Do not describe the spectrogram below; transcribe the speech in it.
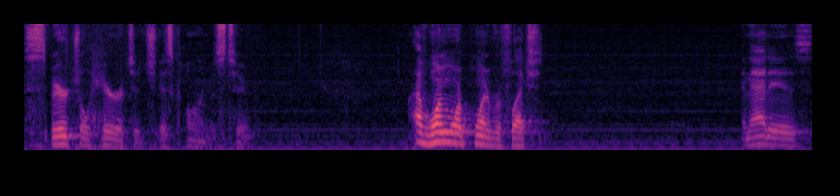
spiritual heritage is calling us to. I have one more point of reflection, and that is,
